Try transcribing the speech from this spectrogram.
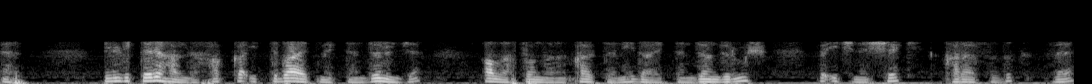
Evet. Bildikleri halde hakka ittiba etmekten dönünce Allah onların kalplerini hidayetten döndürmüş ve içine şek, kararsızlık ve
